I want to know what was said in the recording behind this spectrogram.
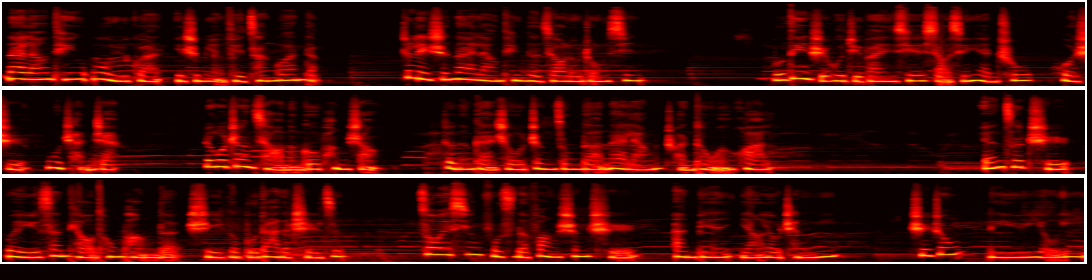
奈良町物语馆也是免费参观的，这里是奈良町的交流中心，不定时会举办一些小型演出或是物产展。如果正巧能够碰上，就能感受正宗的奈良传统文化了。原泽池位于三条通旁的是一个不大的池子，作为幸福寺的放生池，岸边杨柳成荫，池中鲤鱼游弋，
